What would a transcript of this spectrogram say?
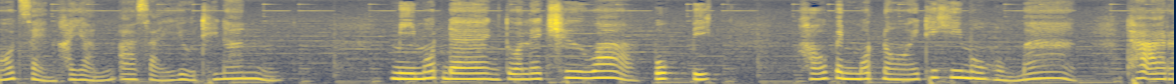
มดแสนขยันอาศัยอยู่ที่นั่น มีมดแดงตัวเล็กชื่อว่าปุ๊กปิ๊ก เขาเป็นมดน้อยที่ขี้โมโหมาก ถ้าอะไร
